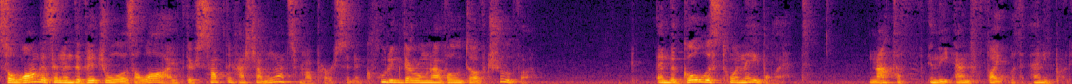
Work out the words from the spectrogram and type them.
so long as an individual is alive, there's something Hashem wants from a person, including their own avodah of tshuva. And the goal is to enable it, not to, in the end, fight with anybody.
